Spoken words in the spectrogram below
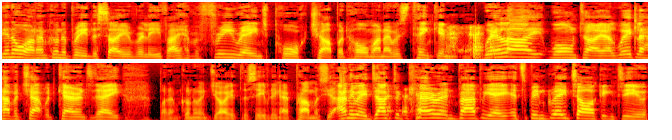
you know what? I'm going to breathe a sigh of relief. I have a free range pork chop at home, and I was thinking, will I? Won't I? I'll wait till I have a chat with Karen today, but I'm going to enjoy it this evening, I promise you. Anyway, Dr. Karen Papier, it's been great talking to you,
